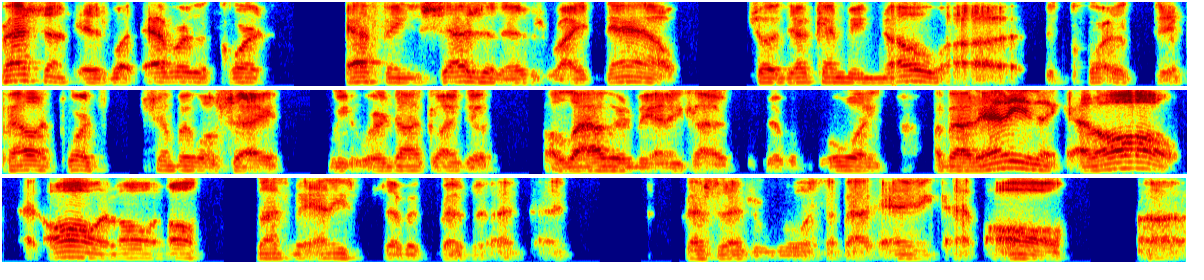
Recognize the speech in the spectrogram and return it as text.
precedent is whatever the court effing says it is right now. So there can be no uh, the court the appellate courts simply will say we, we're not going to allow there to be any kind of specific ruling about anything at all, at all, at all, at all. Not to be any specific president, uh, presidential ruling about anything at all, uh,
